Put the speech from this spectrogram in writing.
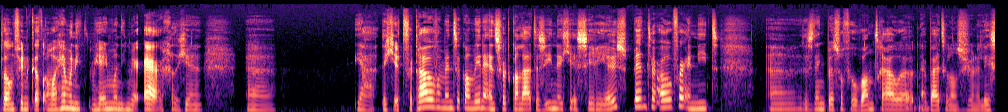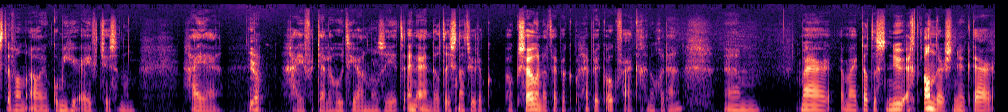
dan vind ik dat allemaal helemaal niet, helemaal niet meer erg. Dat je, uh, ja, dat je het vertrouwen van mensen kan winnen en een soort kan laten zien dat je serieus bent erover. En niet uh, dus ik denk best wel veel wantrouwen naar buitenlandse journalisten. Van, oh, dan kom je hier eventjes en dan ga je, ja. ga je vertellen hoe het hier allemaal zit. En, en dat is natuurlijk ook zo. En dat heb ik, heb ik ook vaak genoeg gedaan. Um, maar, maar dat is nu echt anders, nu ik daar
